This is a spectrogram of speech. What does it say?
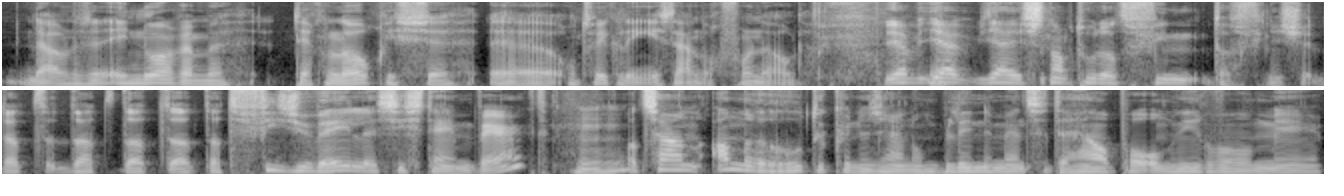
nou, dat is een enorme technologische uh, ontwikkeling is daar nog voor nodig. Ja. Jij, jij, snapt hoe dat, fin, dat, dat, dat, dat, dat, dat visuele systeem werkt. -hmm. Wat zou een andere route kunnen zijn om blinde mensen te helpen om in ieder geval meer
